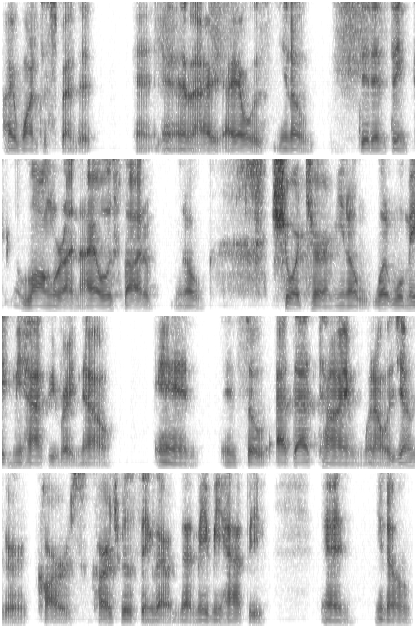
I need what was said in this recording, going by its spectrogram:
I wanted to spend it and, and I, I always you know didn't think long run I always thought of you know short term you know what will make me happy right now and and so at that time when I was younger, cars, cars were the thing that, that made me happy. And, you know,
